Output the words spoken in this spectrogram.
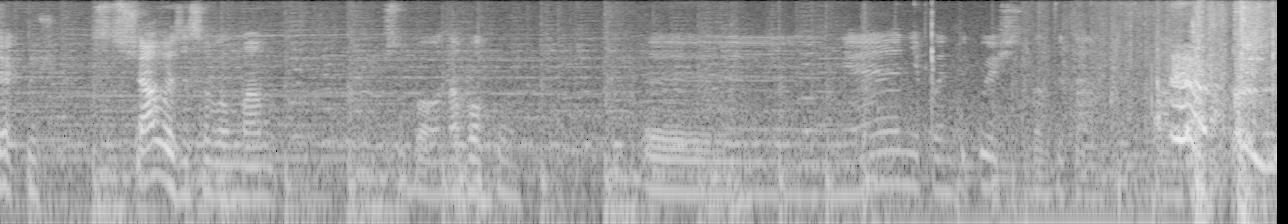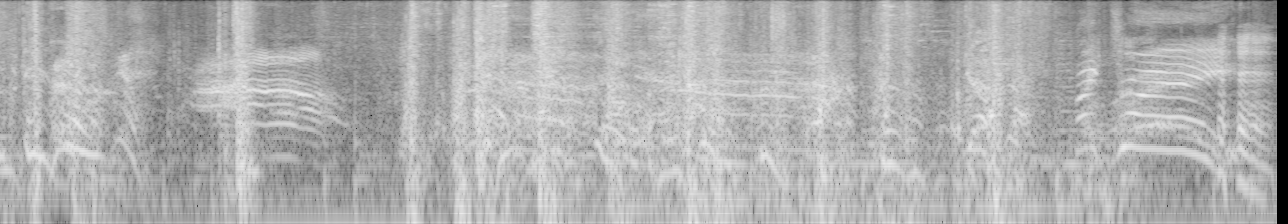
Jeszcze jakąś strzałę ze sobą mam. Czy było na boku. Yy, nie, nie poindykuję się z bandytami. Victory!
